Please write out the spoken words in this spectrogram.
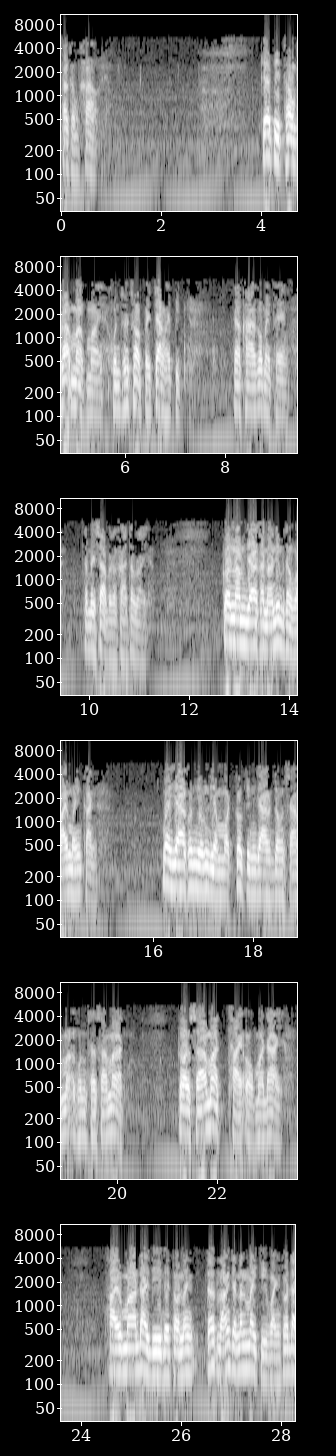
พระคำข้าว เจอปิดทองพระมากมาย คนชอบไปจ้างให้ปิด ราคาก็ไม่แพง ถ้าไม่ทราบราคาเท่าไหร่ ก็นำยาขนาดนี้มาถวายเหมือนกัน เมื่อยาคนยุมเดี่ยมหมดก็กินยาจงสามารถคนสามารถ ก็สามารถถ่ายออกมาได้ ถ่ายออกมาได้ดีในตอนนั้นแล้วหลังจากนั้นไม่กี่วันก็ได้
